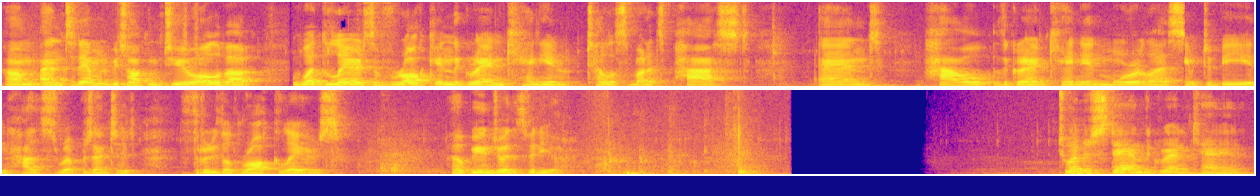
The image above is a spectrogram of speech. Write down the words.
Um, and today I'm going to be talking to you all about what the layers of rock in the Grand Canyon tell us about its past, and how the Grand Canyon more or less came to be and how it's represented through the rock layers. I hope you enjoy this video. To understand the Grand Canyon,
